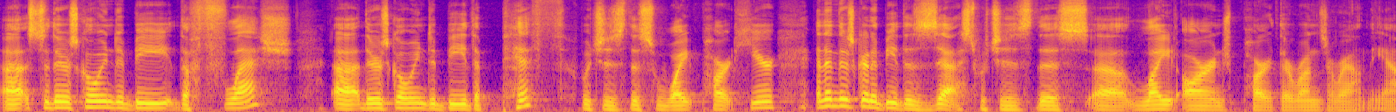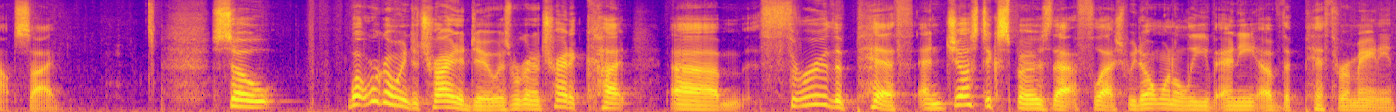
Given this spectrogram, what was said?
Uh, so there's going to be the flesh, uh, there's going to be the pith, which is this white part here, and then there's going to be the zest, which is this uh, light orange part that runs around the outside. So what we're going to try to do is we're going to try to cut um, through the pith and just expose that flesh. We don't want to leave any of the pith remaining.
